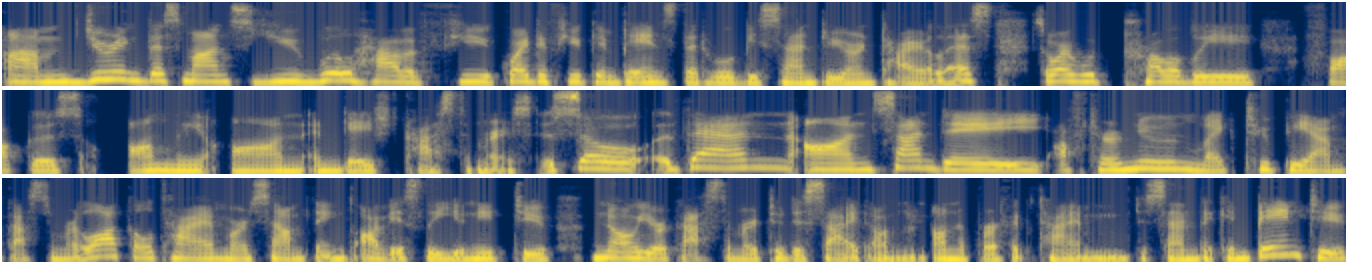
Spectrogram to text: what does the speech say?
um, during this month, you will have a few, quite a few campaigns that will be sent to your entire list. So I would probably focus only on engaged customers. So then on Sunday afternoon, like 2 p.m. customer local time or something, obviously you need to know your customer to decide on, on a perfect time to send the campaign to,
